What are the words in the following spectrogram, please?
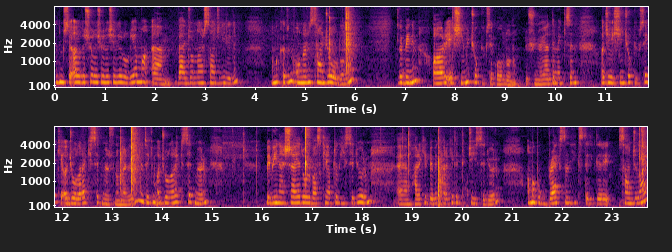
Dedim işte arada şöyle şöyle şeyler oluyor ama e, bence onlar sancı değil dedim. Ama kadın onların sancı olduğunu ve benim ağrı eşiğimin çok yüksek olduğunu düşünüyor. Yani demek ki senin acı eşiğin çok yüksek ki acı olarak hissetmiyorsun onları dedim. Nitekim acı olarak hissetmiyorum. Bebeğin aşağıya doğru baskı yaptığını hissediyorum. Ee, hareket Bebek hareket ettikçe hissediyorum. Ama bu Braxton Hicks dedikleri sancılar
